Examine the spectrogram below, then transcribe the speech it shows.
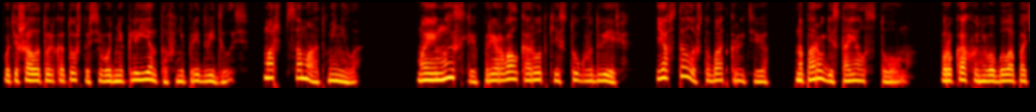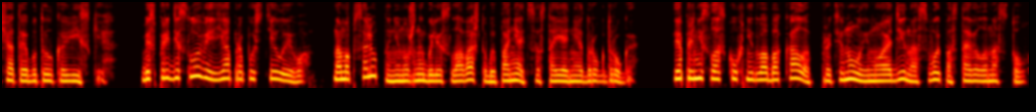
Утешало только то, что сегодня клиентов не предвиделось. Марш сама отменила. Мои мысли прервал короткий стук в дверь. Я встала, чтобы открыть ее. На пороге стоял Стоун. В руках у него была початая бутылка виски. Без предисловий я пропустила его. Нам абсолютно не нужны были слова, чтобы понять состояние друг друга. Я принесла с кухни два бокала, протянула ему один, а свой поставила на стол.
